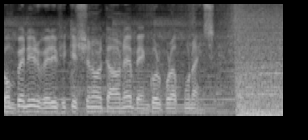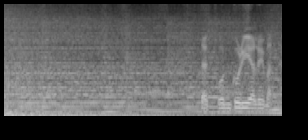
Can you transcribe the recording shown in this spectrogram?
কোম্পানীৰ ভেৰিফিকেশ্যনৰ কাৰণে বেংকৰ পৰা ফোন আহিছে তাক ফোন কৰি ইয়ালৈ মাতা।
